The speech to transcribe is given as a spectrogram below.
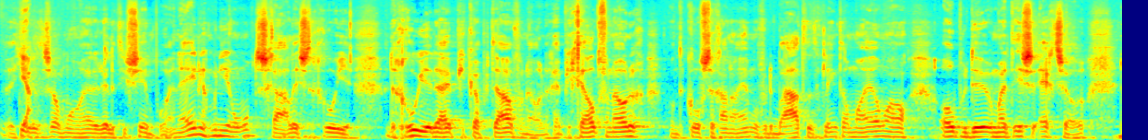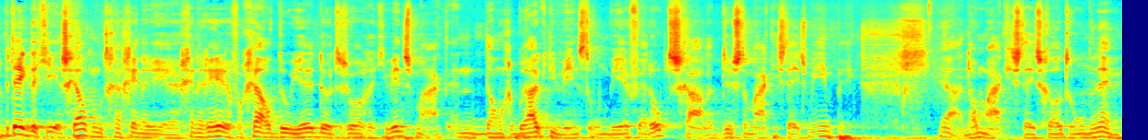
Weet je, ja. Dat is allemaal uh, relatief simpel. En de enige manier om op te schalen is te groeien. De groeien, daar heb je kapitaal voor nodig. Daar heb je geld voor nodig, want de kosten gaan nou helemaal voor de baten. Dat klinkt allemaal helemaal open deuren, maar het is echt zo. Dat betekent dat je eerst geld moet gaan genereren. Genereren van geld doe je door te zorgen dat je winst maakt. En dan gebruik je die winst om weer verder op te schalen. Dus dan maak je steeds meer impact. Ja, en dan maak je steeds grotere onderneming.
